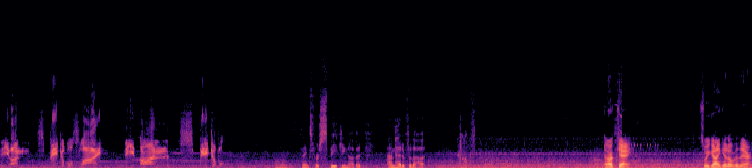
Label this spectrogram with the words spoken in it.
The unspeakable Sly. The unspeakable. Well, thanks for speaking of it. I'm headed for the hut. Okay. So we gotta get over there.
